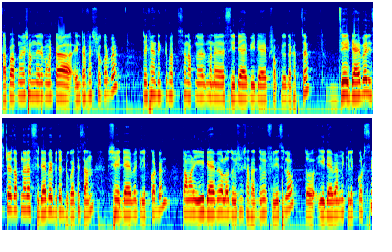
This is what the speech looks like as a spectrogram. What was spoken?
তারপর আপনার সামনে এরকম একটা ইন্টারফেস শো করবে। তো এখানে দেখতে পাচ্ছেন আপনার মানে সি ড্রাইভ বি ড্রাইভ সব কিছু দেখাচ্ছে। যে ড্রাইভের স্টোরেজ আপনারা সি ড্রাইভের ভিতরে ঢুকাইতে চান, সেই ড্রাইভে ক্লিক করবেন। তো আমার ই ড্রাইভে হলো দুইশো সাতাশ জিবি ফ্রি ছিল। তো ই ড্রাইভে আমি ক্লিক করছি।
